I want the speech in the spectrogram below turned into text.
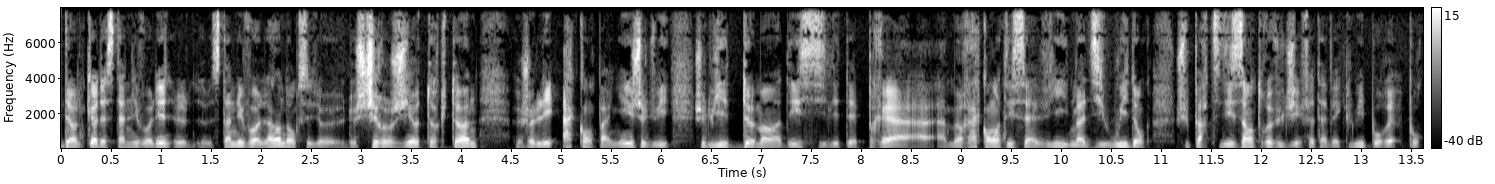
dans le cas de Stanley, euh, Stanley Volant, donc c'est le, chirurgien autochtone, je l'ai accompagné, je lui, je lui ai demandé s'il était prêt à, à me raconter sa vie. Il m'a dit oui. Donc, je suis parti des entrevues que j'ai faites avec lui pour, pour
